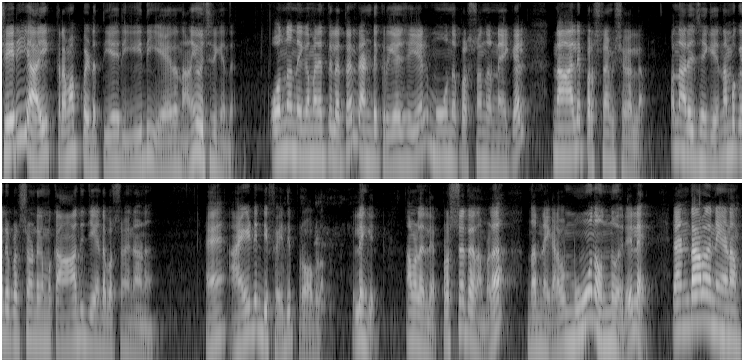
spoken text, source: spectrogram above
ശരിയായി ക്രമപ്പെടുത്തിയ രീതി ഏതെന്നാണ് ചോദിച്ചിരിക്കുന്നത്? ഒന്ന് നിഗമനത്തിലെത്തൽ രണ്ട് ക്രിയ ചെയ്യൽ മൂന്ന് പ്രശ്നം നിർണയിക്കൽ നാല് പ്രശ്ന വിശകലനം. ഒന്ന് ആലോചിച്ചേക്ക് നമുക്കൊരു പ്രശ്നം ഉണ്ടെങ്കിൽ നമുക്ക് ആദ്യം ചെയ്യേണ്ട പ്രശ്നം എന്നാണ്. ഏ ഐഡന്റിഫൈ ദി പ്രോബ്ലം ഇല്ലെങ്കിൽ നമ്മളല്ലേ പ്രശ്നത്തെ നമ്മൾ നിർണയിക്കണം. അപ്പോൾ മൂന്ന് ഒന്ന് വരും അല്ലേ? രണ്ടാമത് തന്നെ ചെയ്യണം.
